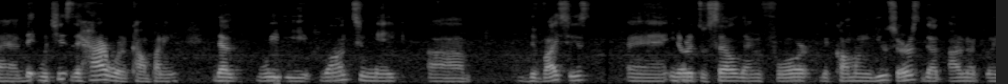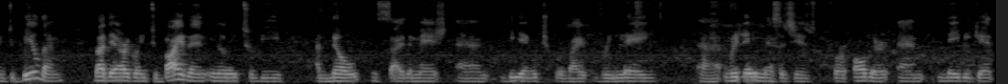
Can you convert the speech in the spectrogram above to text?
uh, which is the hardware company, that we want to make uh, devices uh, in order to sell them for the common users that are not going to build them, but they are going to buy them in order to be a node inside the mesh and be able to provide relays, uh, relay messages for other and maybe get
